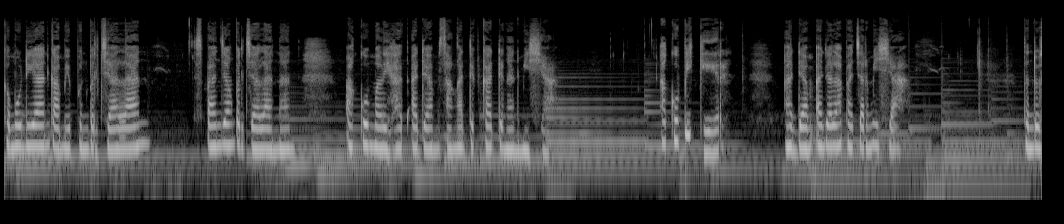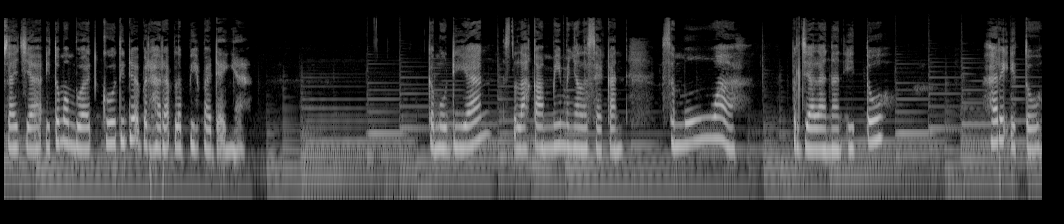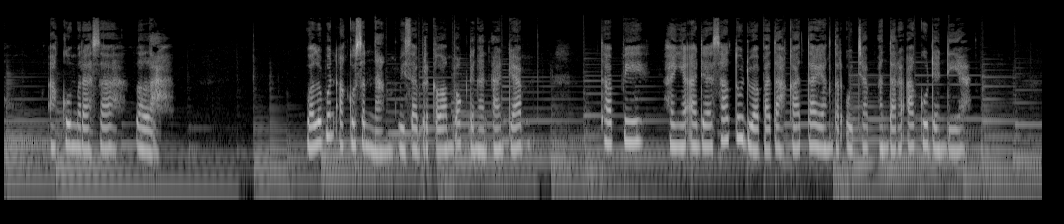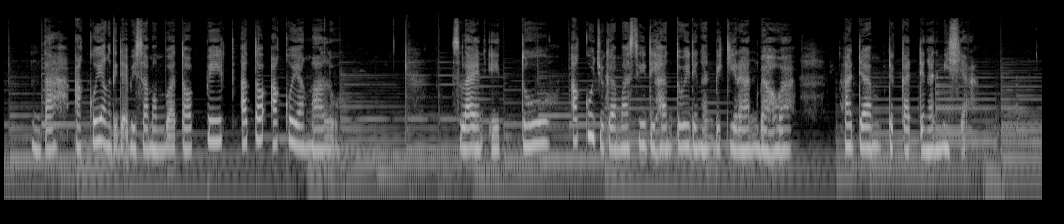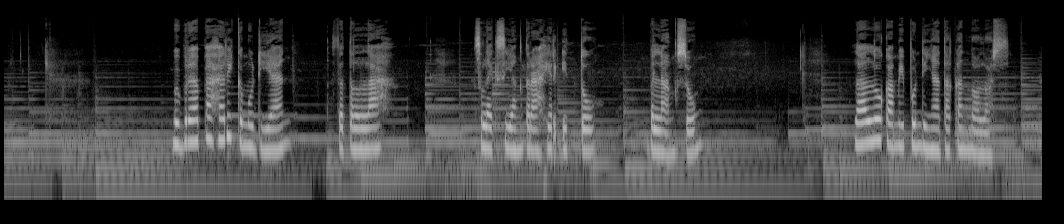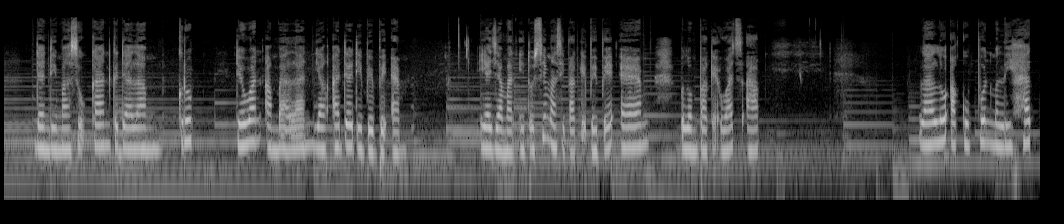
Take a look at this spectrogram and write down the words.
Kemudian kami pun berjalan. Sepanjang perjalanan, aku melihat Adam sangat dekat dengan Misha. Aku pikir Adam adalah pacar Misha. Tentu saja, itu membuatku tidak berharap lebih padanya. Kemudian, setelah kami menyelesaikan semua perjalanan itu, hari itu aku merasa lelah. Walaupun aku senang bisa berkelompok dengan Adam, tapi hanya ada satu dua patah kata yang terucap antara aku dan dia. Entah aku yang tidak bisa membuat topik atau aku yang malu. Selain itu, aku juga masih dihantui dengan pikiran bahwa Adam dekat dengan Misha. Beberapa hari kemudian, setelah seleksi yang terakhir itu berlangsung, lalu kami pun dinyatakan lolos dan dimasukkan ke dalam grup Dewan Ambalan yang ada di BBM. Ya zaman itu sih masih pakai BBM, belum pakai WhatsApp. Lalu aku pun melihat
